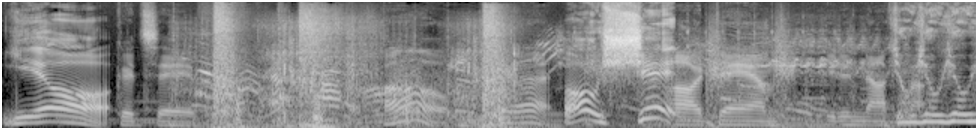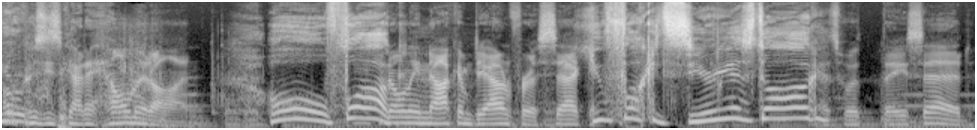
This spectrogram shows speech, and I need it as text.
Yeah! Good save. Oh, look at that. Oh shit! Oh, damn. You didn't knock Yo, him out. yo, yo, yo. Oh, because he's got a helmet on. oh You fuck! can only knock him down for a second. You fucking serious, dog? That's what they said.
